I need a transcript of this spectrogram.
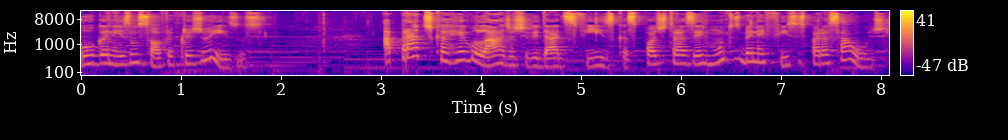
o organismo sofre prejuízos. A prática regular de atividades físicas pode trazer muitos benefícios para a saúde,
